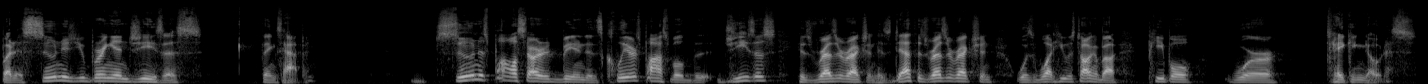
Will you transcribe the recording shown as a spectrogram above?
But as soon as you bring in Jesus, things happen soon as Paul started being as clear as possible that Jesus, his resurrection, his death, his resurrection was what he was talking about, people were taking notice.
